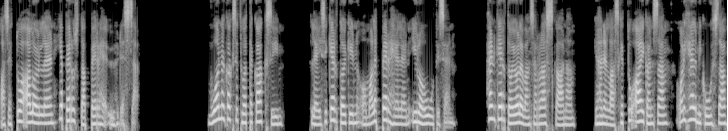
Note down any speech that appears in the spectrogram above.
asettua aloilleen ja perustaa perhe yhdessä. Vuonna 2002 Leisi kertoikin omalle perheelleen ilouutisen. Hän kertoi olevansa raskaana ja hänen laskettu aikansa oli helmikuussa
